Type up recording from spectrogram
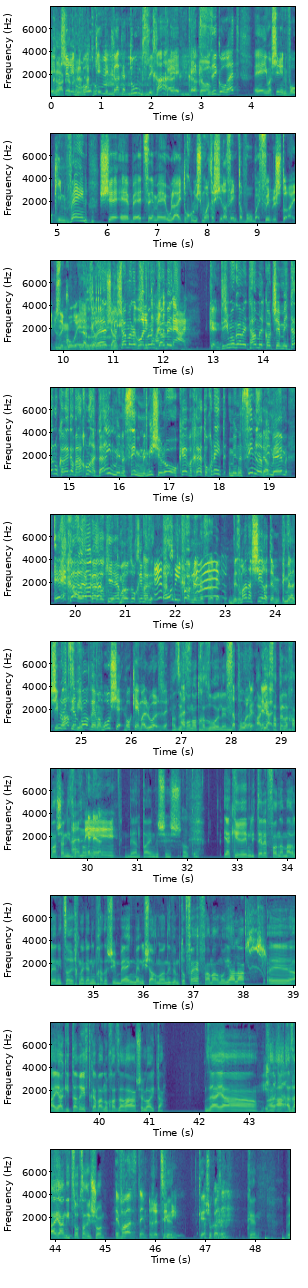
השיר אטום. Invoke, אה, קרק אטום, סליחה, אה, אקס. זיגורט, אה, עם השיר Invoke in Vain, שבעצם אה, אולי תוכלו לשמוע את השיר הזה אם תבואו ב-22, זה קורה. לגרד, שם. ושם תשמעו נפתח גם את... כן, תשמעו גם את המרקוד שהם איתנו כרגע, ואנחנו עדיין מנסים, למי שלא עוקב אחרי התוכנית, מנסים להבין מהם איך הלהקה להקה, הזאת כי הם הוקמה. לא זוכרים את אז זה. עוד פעם ננסה להבין. בזמן השיר אתם קצת דיברתם. פה, והם אמרו שאוקיי, הם עלו על זה. הזיכרונות חזרו אלינו. אז ספרו לנו. אני. אספר לך מה שאני זוכר. אני... ב-2006. אוקיי. יקיר הרים לי טלפון, אמר לי אני צריך נגנים חדשים באנגמן, נשארנו אני ומתופף, אמרנו יאללה, אה, היה גיטריסט, קבענו חזרה שלא הייתה. זה היה, התבטלה. אה, זה היה הניצוץ הראשון, הברזתם. רציני. כן. משהו כזה. כן. אה,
